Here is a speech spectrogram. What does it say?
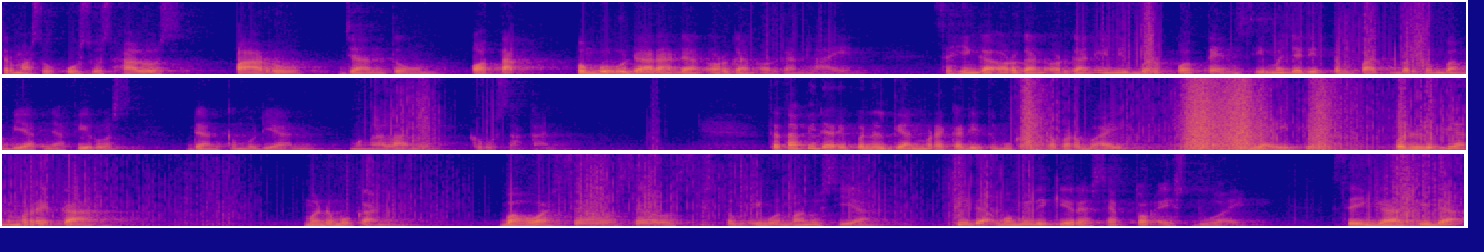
termasuk usus halus, paru, jantung, otak, pembuluh darah dan organ-organ lain. Sehingga organ-organ ini berpotensi menjadi tempat berkembang biaknya virus dan kemudian mengalami kerusakan. Tetapi dari penelitian mereka ditemukan kabar baik, yaitu penelitian mereka menemukan bahwa sel-sel sistem imun manusia tidak memiliki reseptor ACE2 ini, sehingga tidak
